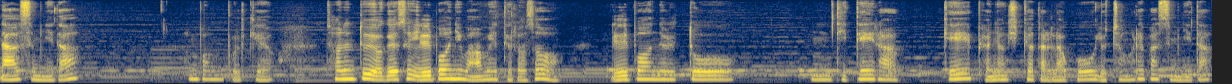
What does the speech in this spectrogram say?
나왔습니다. 한번 볼게요. 저는 또 여기에서 1번이 마음에 들어서 1번을 또 음, 디테일하게 변형시켜 달라고 요청을 해 봤습니다.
